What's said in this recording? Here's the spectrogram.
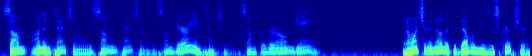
Some unintentionally, some intentionally, some very intentionally, some for their own gain. But I want you to know that the devil uses scripture.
